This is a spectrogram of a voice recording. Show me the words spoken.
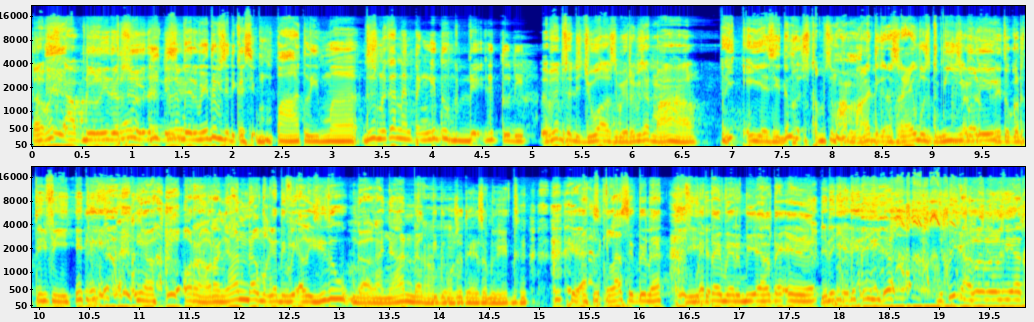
Apa si Abdul itu lagi tadi. Terus Barbie itu bisa dikasih 4, 5 Terus mereka nenteng gitu gede gitu di Tapi bisa dijual sih Barbie kan mahal. Iya sih tapi tapi mahal-mahalnya tiga ribu satu biji kali. Ditukar TV. Orang-orang nyandak pakai TV LCD itu nggak nggak nyandak gitu maksudnya sampai gitu. ya sekelas itu dah. PT Barbie LTE. jadi jadi iya. jadi kalau lu lihat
